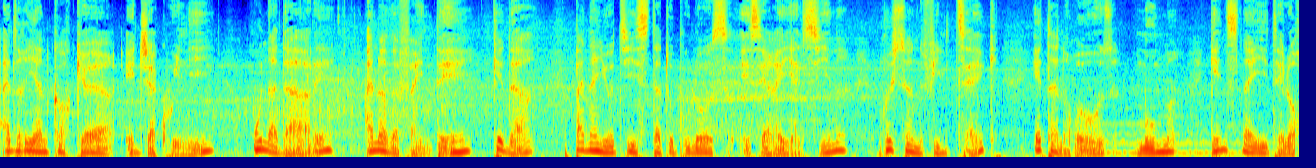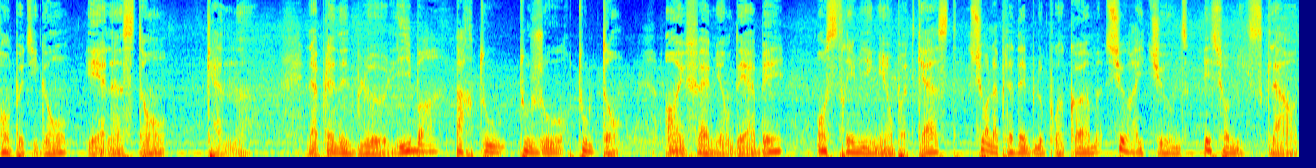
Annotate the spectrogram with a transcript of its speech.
Adrian Corker et Jack Willy, Unadare, Another Fine Day, Keda, Panayotis Statopoulos et Serey Yalcin, Russen Filtzek, Ethan Rose, Moum, Gensnaït et Laurent Petitgant, et à l'instant, Cannes. La planète bleue libre, partout, toujours, tout le temps, en FM et en DAB, en streaming et en podcast, sur laplanètebleu.com, sur iTunes et sur Mixcloud.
